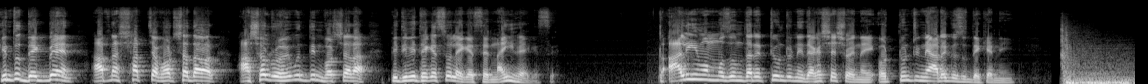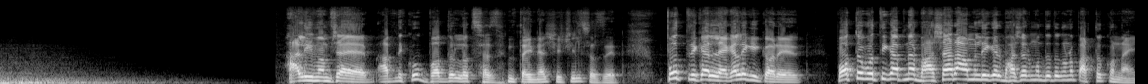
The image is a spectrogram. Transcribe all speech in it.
কিন্তু দেখবেন, আপনার সাচ্চা ভরসা দেওয়ার আসল রহিমুদ্দিন ভরসারা পৃথিবী থেকে চলে গেছে, নাই হয়ে গেছে। তো আলী ইমাম মজুমদারের টুনটুনি দেখা শেষ হয় নাই, ওর টুনটুনি আরও কিছু দেখে নেই। আলী ইমাম সাহেব, আপনি খুব ভদ্রলোক সাজেন, তাই না? সুশীল সাজেন। পত্রিকার লেখালেখি করেন। পত্রপত্রিকা আপনার ভাষা আর আওয়ামী লীগের ভাষার মধ্যে তো কোনো পার্থক্য নাই।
